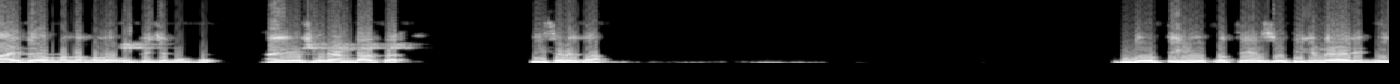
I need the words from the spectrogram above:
ആദ്യത്തെ ഒരെണ്ണം നമ്മൾ ഒട്ടിച്ചിട്ടുണ്ട്. അതിനുശേഷം രണ്ടാമത്തെ പീസ് എടുക്കാം. ഇത് ഒട്ടിക്കുമ്പോൾ പ്രത്യേകം ശ്രദ്ധിക്കേണ്ട കാര്യം ഈ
